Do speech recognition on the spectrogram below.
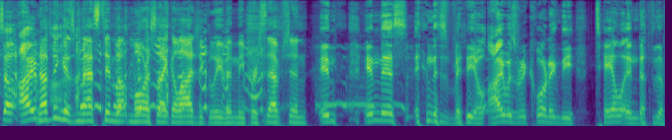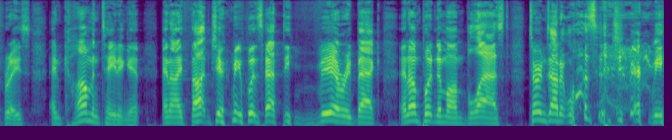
so I'm Nothing has messed him up more psychologically than the perception. in in this in this video. I was recording the tail end of the race and commentating it, and I thought Jeremy was at the very back, and I'm putting him on blast. Turns out it wasn't Jeremy.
